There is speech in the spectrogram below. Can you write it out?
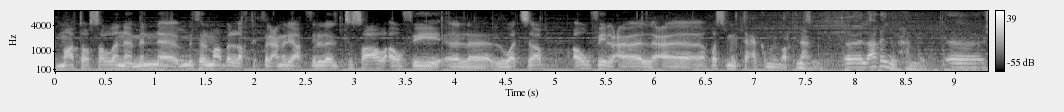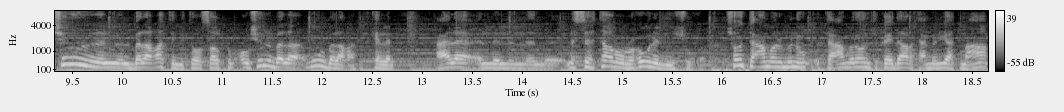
ما توصل لنا من آه، مثل ما بلغتك في العمليات في الاتصال أو في ال- الواتساب أو في الع- قسم التحكم المركزي. نعم. آه، العقيد محمد آه، شنو ال- البلاغات اللي توصلكم أو شنو البلاغ مو البلاغات أتكلم على ال- ال- ال- الاستهتار والرعونه اللي نشوفه، شلون تعاملوا منه تعاملون أنتم كإدارة عمليات معاه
